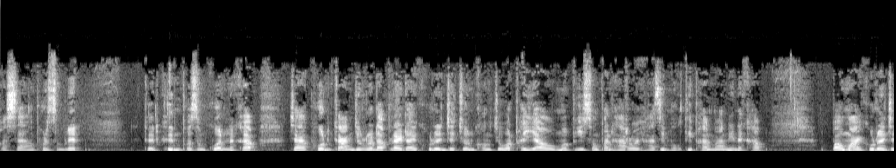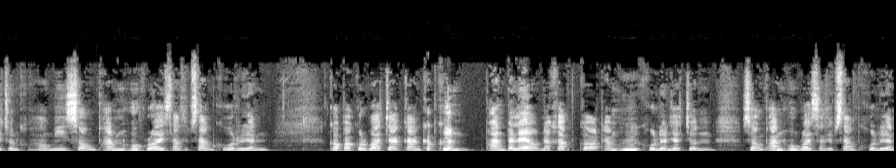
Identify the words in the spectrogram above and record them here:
ก็สร้างผลสำเร็จ เกิดขึ้นพอสมควรนะครับ จากผลการยกระดับรายได้ครัวเรือนยากจนของจังหวัดพะเยาเมื่อปี 2556 ที่ผ่านมานี้นะครับ เป้าหมายครัวเรือนยากจนของเรามี 2,633 ครัวเรือน ก็ปรากฏว่าจากการขับเคลื่อนผ่านไปแล้วนะครับ ก็ทำให้ครัวเรือนยากจน 2,633 ครัวเรือน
